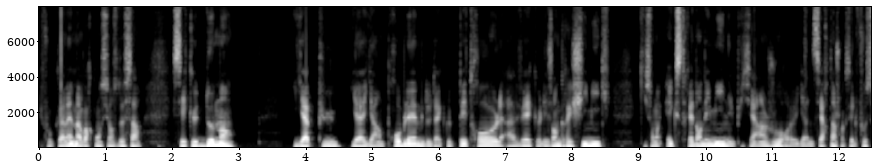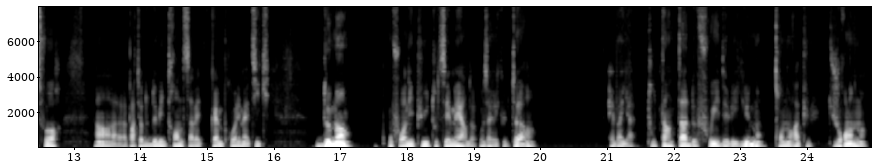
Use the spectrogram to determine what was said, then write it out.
Il faut quand même avoir conscience de ça. C'est que demain, il y a un problème avec le pétrole, avec les engrais chimiques qui sont extraits dans des mines, et puis un jour, euh, il y a certains, je crois que c'est le phosphore, hein, à partir de 2030, ça va être quand même problématique. Demain, on fournit plus toutes ces merdes aux agriculteurs, et eh ben il y a tout un tas de fruits et de légumes qu'on n'aura plus, du jour au lendemain.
